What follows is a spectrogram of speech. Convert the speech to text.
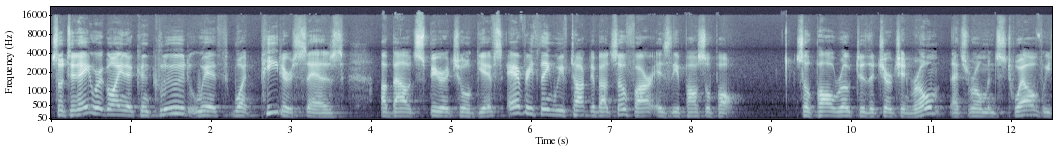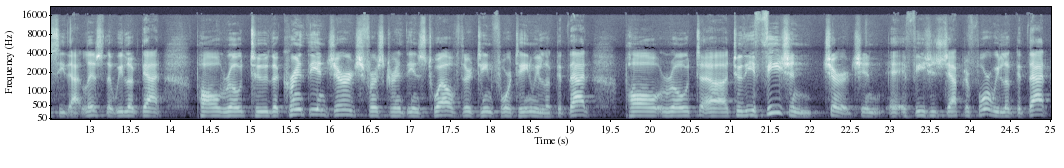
So, today we're going to conclude with what Peter says about spiritual gifts. Everything we've talked about so far is the Apostle Paul. So, Paul wrote to the church in Rome. That's Romans 12. We see that list that we looked at. Paul wrote to the Corinthian church, 1 Corinthians 12, 13, 14. We looked at that. Paul wrote uh, to the Ephesian church in Ephesians chapter 4. We looked at that.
